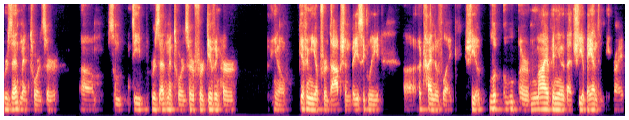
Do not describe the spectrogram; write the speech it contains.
resentment towards her um, some deep resentment towards her for giving her, you know, giving me up for adoption. Basically, uh, a kind of like she look, or my opinion of that she abandoned me, right?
